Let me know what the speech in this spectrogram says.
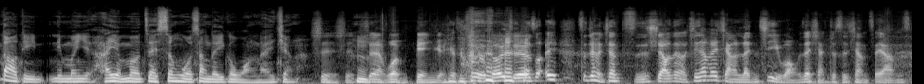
到底你们也还有没有在生活上的一个往来讲？是是，虽然我很边缘，有时候有时候会觉得说，哎，这就很像直销那种。其实他们讲人际网，我在想就是像这样子。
